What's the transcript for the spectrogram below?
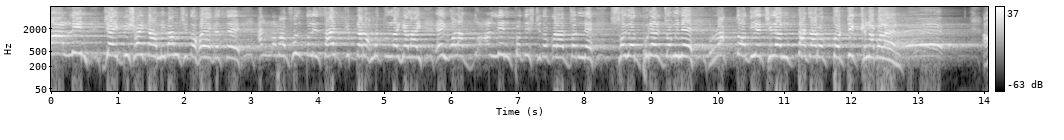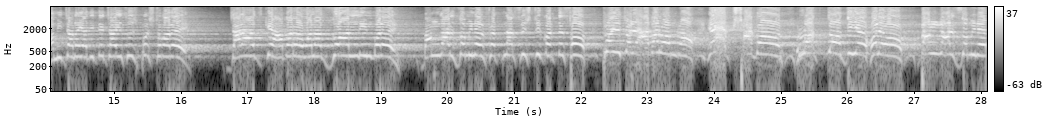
দালিন যে বিষয়টা মীমাংসিত হয়ে গেছে। আল্লামা ফুলতলি সাহেব কিবলা রহমতুল্লাহ আলাই এই ওয়ালা দালিন প্রতিষ্ঠিত করার জন্য সৈয়দপুরের জমিনে রক্ত দিয়েছিলেন, তাজা রক্ত, ঠিক না বলেন? আমি জানাইয়া দিতে চাই সুস্পষ্টভাবে, যারা আজকে আবারও ওয়ালা জোয়াল্লিন বলে বাংলার জমিনের ফেতনা সৃষ্টি করতেছ, প্রয়োজনে আবারও আমরা এক সাগর রক্ত দিয়ে হলেও বাংলার জমিনে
